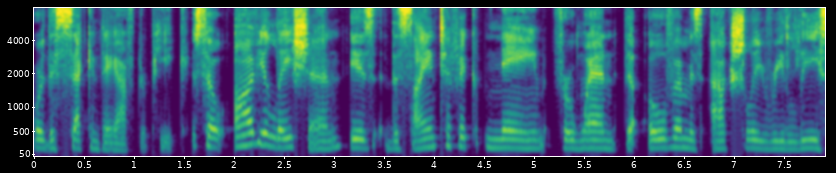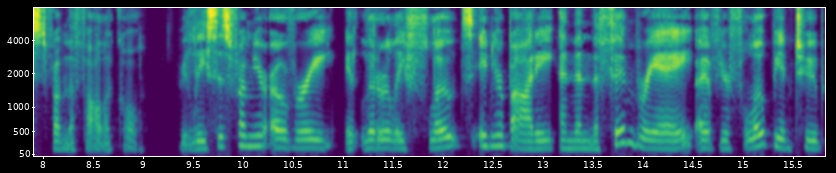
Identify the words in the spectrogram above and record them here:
or the second day after peak. So, ovulation is the scientific name for when the ovum is actually released from the follicle releases from your ovary. It literally floats in your body. And then the fimbriae of your fallopian tube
